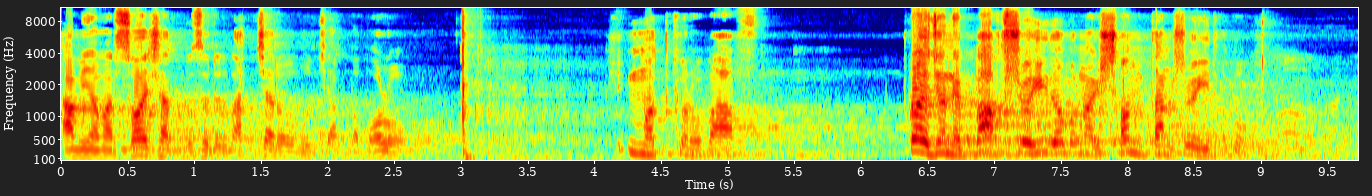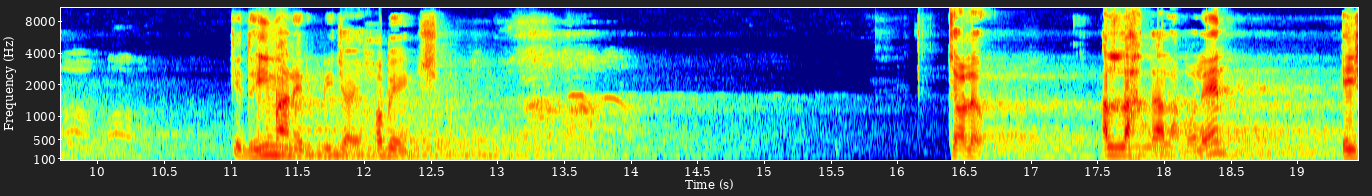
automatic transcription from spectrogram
আমি আমার ছয় সাত বছরের বাচ্চারাও বলছি, আব্বা, বলো। হিম্মত করো বাপ। প্রয়োজনে বাপ শহীদ হব, নয় সন্তান শহীদ হব। কিন্তু ইমানের বিজয় হবে ইনশাআল্লাহ চলো। আল্লাহ তালা বলেন এই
